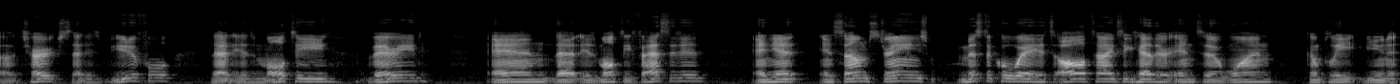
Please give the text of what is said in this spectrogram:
a church that is beautiful, that is multi varied, and that is multifaceted, and yet in some strange mystical way, it's all tied together into one complete unit.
